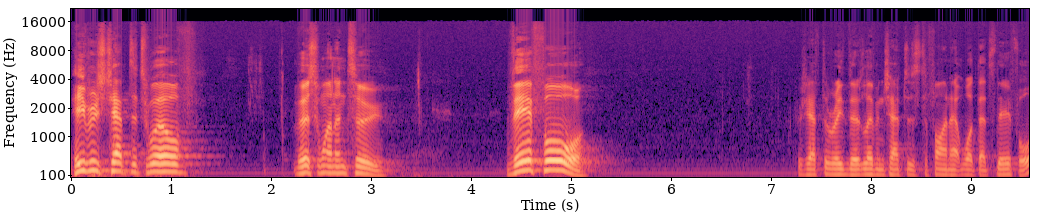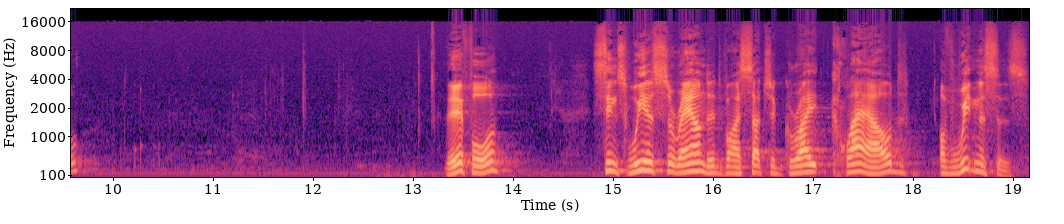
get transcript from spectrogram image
Hebrews chapter 12, verse 1 and 2. Therefore, because you have to read the 11 chapters to find out what that's there for. Therefore, since we are surrounded by such a great cloud of witnesses,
